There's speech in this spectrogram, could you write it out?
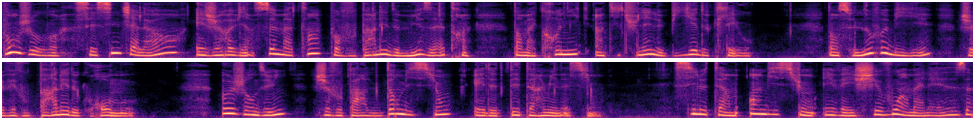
Bonjour, c'est Cynthia Laure et je reviens ce matin pour vous parler de mieux-être dans ma chronique intitulée Le billet de Cléo. Dans ce nouveau billet, je vais vous parler de gros mots. Aujourd'hui, je vous parle d'ambition et de détermination. Si le terme ambition éveille chez vous un malaise,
